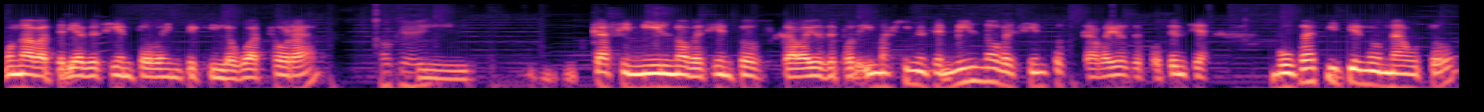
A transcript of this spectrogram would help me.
una, batería de 120 kilowatts hora. Y casi 1900 caballos de potencia. Imagínense, 1900 caballos de potencia. Bugatti tiene un auto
